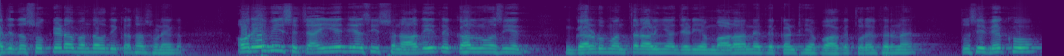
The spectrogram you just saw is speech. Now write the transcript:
ਅੱਜ ਦੱਸੋ ਕਿਹੜਾ ਬੰਦਾ ਉਹਦੀ ਕਥਾ ਸੁਣੇਗਾ? ਔਰ ਇਹ ਵੀ ਸਚਾਈ ਹੈ, ਜੇ ਅਸੀਂ ਸੁਣਾ ਦੇ ਤੇ ਕੱਲ ਨੂੰ ਅਸੀਂ ਗਰੜ ਮੰਤਰ ਵਾਲੀਆਂ ਜਿਹੜੀਆਂ ਮਾਲਾਂ ਨੇ ਤੇ ਕੰਠੀਆਂ ਪਾ ਕੇ ਤੁਰੇ ਫਿਰਨਾ ਤੁਸੀਂ ਵੇਖੋ,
